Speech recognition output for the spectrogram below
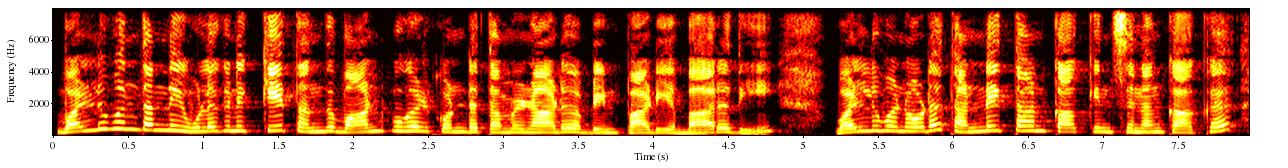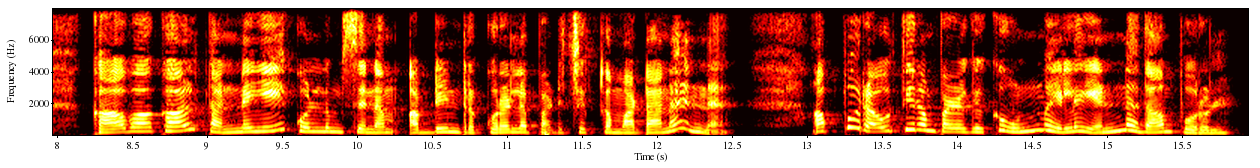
வள்ளுவன் தன்னை உலகனுக்கே தந்து வான்புகழ் கொண்ட தமிழ்நாடு அப்படின்னு பாடிய பாரதி வள்ளுவனோட தன்னைத்தான் காக்கின் சினங்காக்க காவாக்கால் தன்னையே கொல்லும் சினம் அப்படின்ற குரலை படிச்சிருக்க மாட்டானா என்ன? அப்போ ரௌத்திரம் பழகுக்கு உண்மையில் என்னதான் பொருள்?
